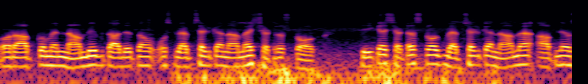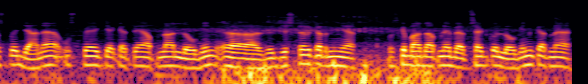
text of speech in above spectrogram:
और आपको मैं नाम भी बता देता हूँ। उस वेबसाइट का नाम है शटर स्टॉक ठीक है शटर स्टॉक वेबसाइट का नाम है। आपने उस पर जाना है, उस पर क्या कहते हैं, अपना लॉगिन रजिस्टर करनी है। उसके बाद आपने वेबसाइट को लॉगिन करना है।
